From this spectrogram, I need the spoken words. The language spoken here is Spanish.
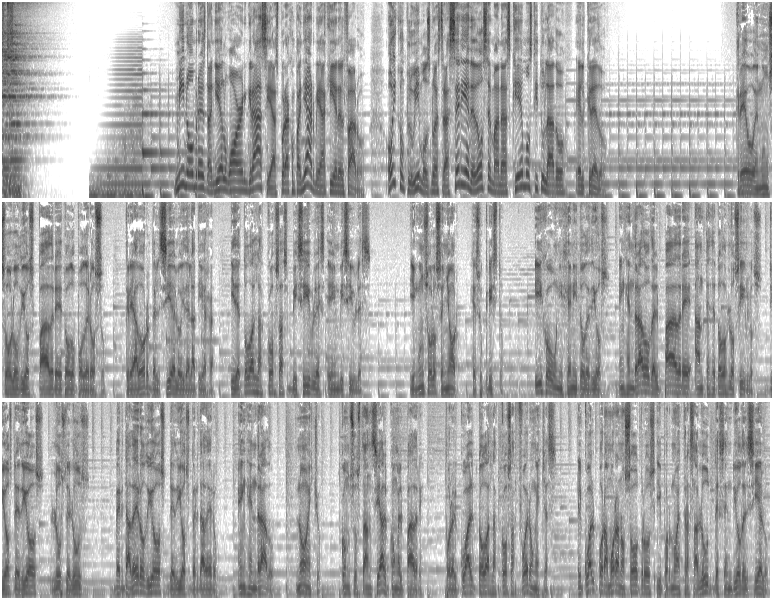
Mi nombre es Daniel Warren, gracias por acompañarme aquí en El Faro. Hoy concluimos nuestra serie de dos semanas que hemos titulado El Credo. Creo en un solo Dios Padre Todopoderoso, Creador del cielo y de la tierra, y de todas las cosas visibles e invisibles, y en un solo Señor, Jesucristo, Hijo unigénito de Dios, engendrado del Padre antes de todos los siglos, Dios de Dios, luz de luz, verdadero Dios de Dios verdadero, engendrado, no hecho, consubstancial con el Padre, por el cual todas las cosas fueron hechas, el cual por amor a nosotros y por nuestra salud descendió del cielo,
